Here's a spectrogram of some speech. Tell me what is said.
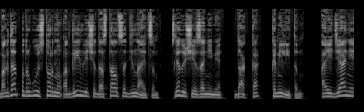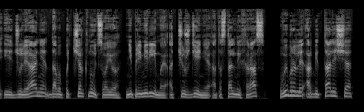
Багдад по другую сторону от Гринвича достался динайцам, следующие за ними – Дакка – камелитам. А Идиане и Джулиане, дабы подчеркнуть свое непримиримое отчуждение от остальных рас, выбрали орбиталища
